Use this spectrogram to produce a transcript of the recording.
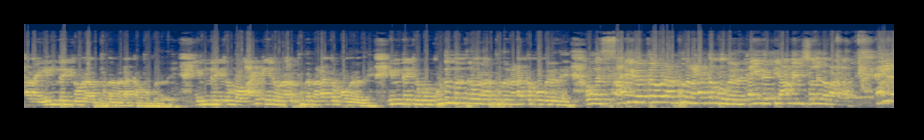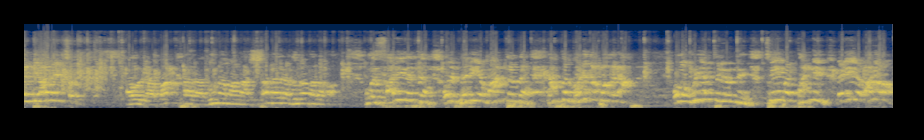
ஆனா இன்றைக்கு ஒரு அற்புதம் நடக்க போகிறது. இன்றைக்கு உங்க வாழ்க்கையில் ஒரு அற்புதம் நடக்க போகிறது. இன்றைக்கு உங்க குடும்பத்துல ஒரு அற்புதம் நடக்க போகிறது. உங்க சரீரத்துல ஒரு அற்புதம் நடக்க போகிறது. கை கட்டி ஆமேன்னு சொல்லுங்க பாருங்க. கை கட்டி ஆமேன்னு சொல்லுங்க. அவர் வாக்கார குணமான சரர குணமரமா உங்க சரீரத்துல ஒரு பெரிய மாற்றத்தை கத்த கொடுக்க போகிறான் உங்க உள்ளத்திலிருந்து ஜீவ தண்ணி வெளியில வரும்.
